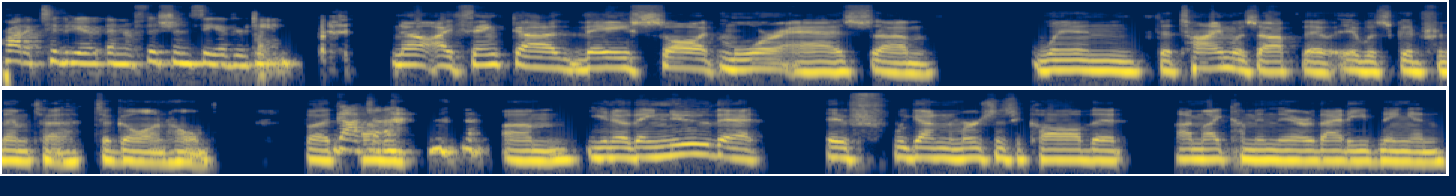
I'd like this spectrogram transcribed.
productivity and efficiency of your team no i think uh, they saw it more as um, when the time was up that it was good for them to to go on home but gotcha um, um, you know they knew that if we got an emergency call that I might come in there that evening and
